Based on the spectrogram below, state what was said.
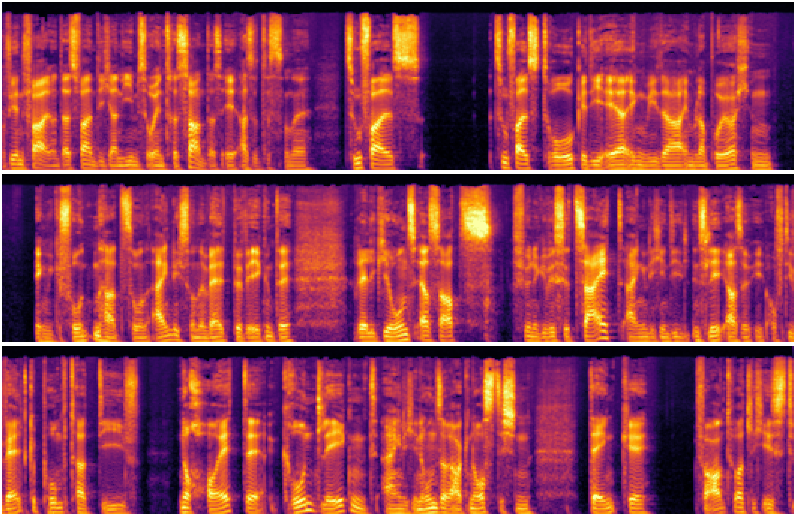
auf jeden Fall. Und das fand ich an ihm so interessant, dass er, also das so eine Zufalls, Zufallsdroge, die er irgendwie da im Laborchen irgendwie gefunden hat, so eigentlich so eine weltbewegende Religionsersatz für eine gewisse Zeit eigentlich in die, ins also auf die Welt gepumpt hat, die noch heute grundlegend eigentlich in unserer agnostischen Denke verantwortlich ist,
